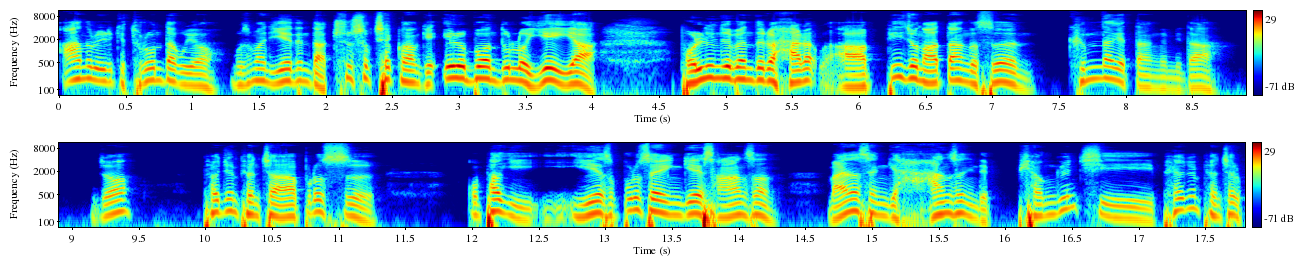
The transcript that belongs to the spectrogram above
안으로 이렇게 들어온다고요. 무슨 말인지 이해된다. 출석 체크와 함께 1번 눌러 예야 Bollinger Band를 하, 아, 삐져나왔다는 것은 급락했다는 겁니다. 그죠? 표준 편차 플러스 곱하기 2에서 플러스인 게 상한선 마이너스인 게 하한선인데 평균치 표준 편차를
